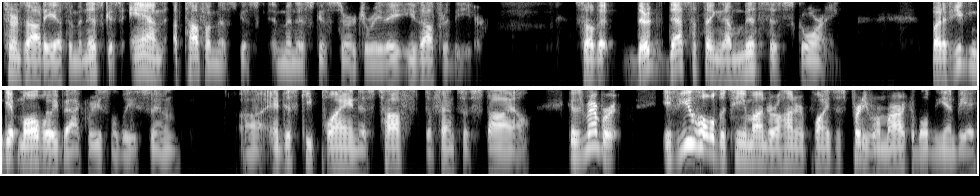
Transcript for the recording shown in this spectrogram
turns out he has a meniscus and a tough meniscus, meniscus surgery. They, he's out for the year. So that that's the thing. They'll miss his scoring. But if you can get Mobley back reasonably soon uh, and just keep playing this tough defensive style, because remember, if you hold a team under 100 points, it's pretty remarkable in the NBA.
